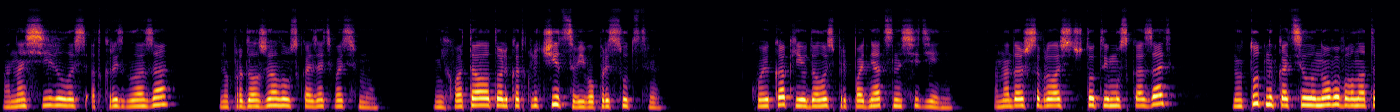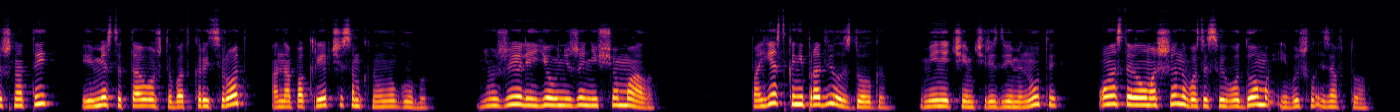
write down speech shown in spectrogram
Она силилась открыть глаза, но продолжала ускользать во тьму. Не хватало только отключиться в его присутствии. Кое-как ей удалось приподняться на сиденье. Она даже собралась что-то ему сказать, но тут накатила новая волна тошноты, и вместо того, чтобы открыть рот, она покрепче сомкнула губы. Неужели ее унижения еще мало? Поездка не продлилась долго. Менее чем через две минуты он оставил машину возле своего дома и вышел из авто.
